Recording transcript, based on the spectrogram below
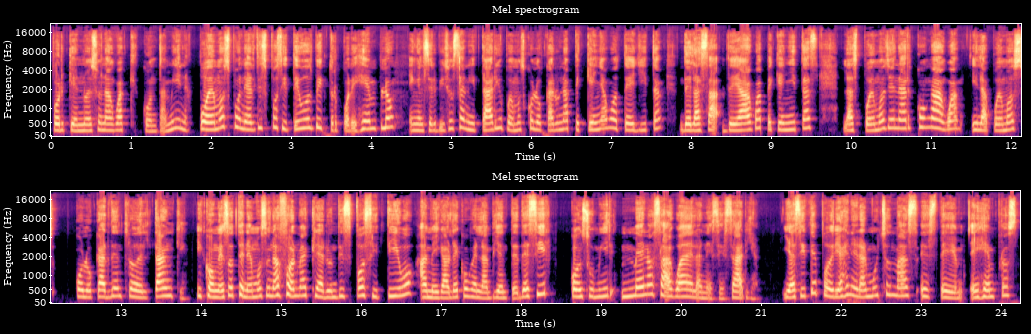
porque no es un agua que contamina. Podemos poner dispositivos, Víctor, por ejemplo, en el servicio sanitario podemos colocar una pequeña botellita de, las, de agua pequeñitas, las podemos llenar con agua y la podemos colocar dentro del tanque. Y con eso tenemos una forma de crear un dispositivo amigable con el ambiente, es decir, consumir menos agua de la necesaria. Y así te podría generar muchos más este, ejemplos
